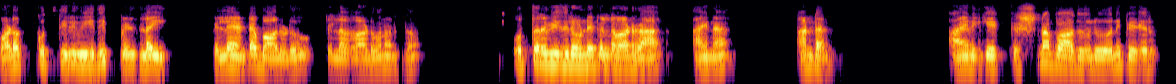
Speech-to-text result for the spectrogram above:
వడక్కు తిరువీధి పిళ్ళై. పిళ్ళై అంటే బాలుడు పిల్లవాడు అని అర్థం. ఉత్తర వీధిలో ఉండే పిల్లవాడు రా ఆయన అంటారు. ఆయనకి కృష్ణపాదులు అని పేరు.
